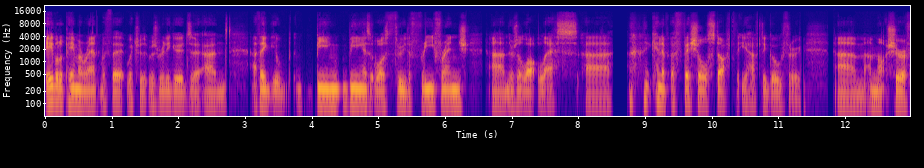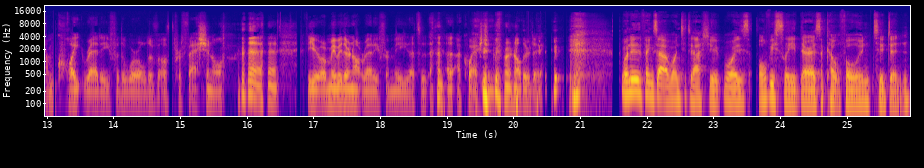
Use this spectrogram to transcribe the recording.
able to pay my rent with it, which was was really good. And I think you know, being being as it was through the free fringe, um, there's a lot less uh, kind of official stuff that you have to go through. Um, I'm not sure if I'm quite ready for the world of, of professional or maybe they're not ready for me. That's a, a question for another day. One of the things that I wanted to ask you was obviously there is a cult following to Dune.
